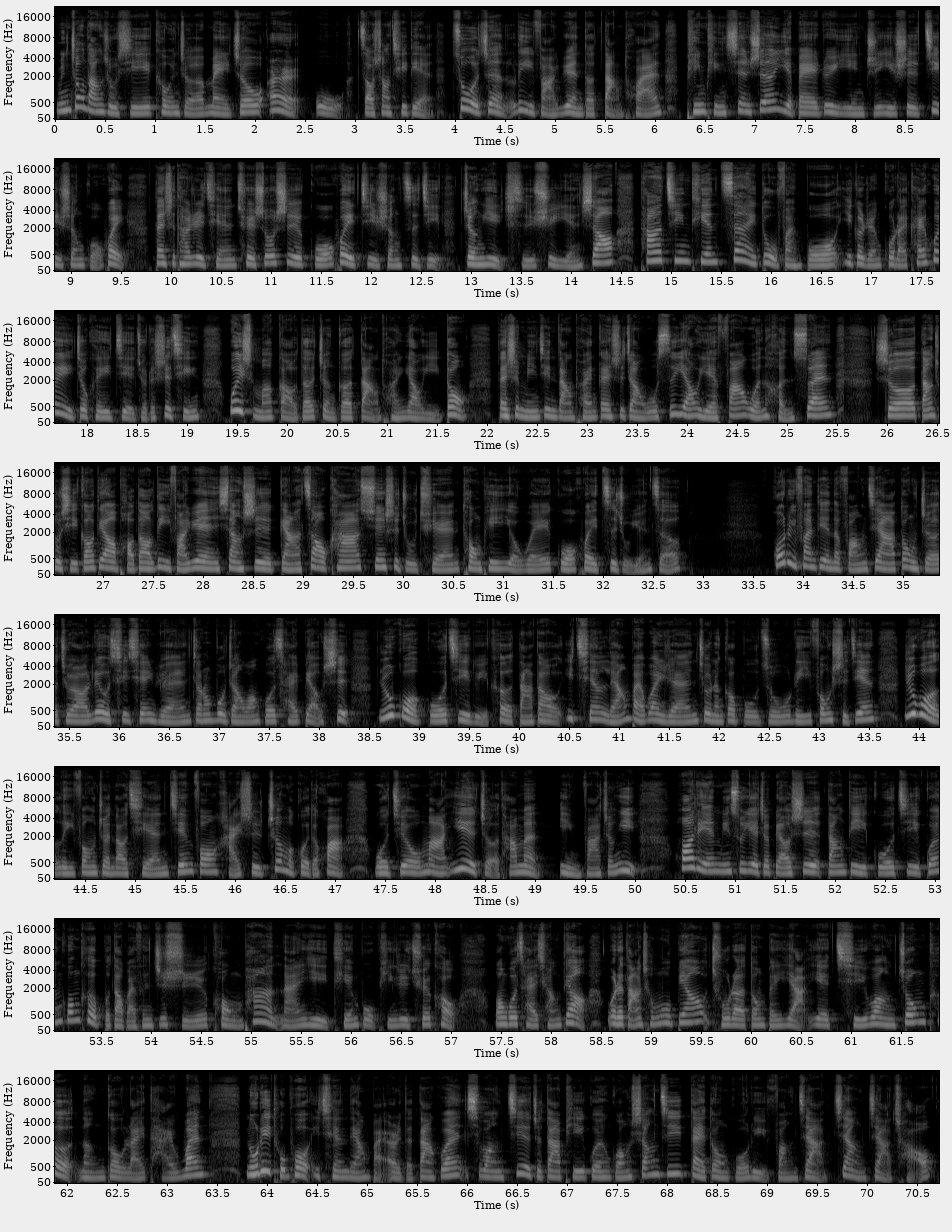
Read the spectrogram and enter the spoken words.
民众党主席柯文哲每周二五早上七点坐镇立法院的党团频频现身，也被绿营质疑是寄生国会。但是他日前却说是国会寄生自己，争议持续延烧。他今天再度反驳，一个人过来开会就可以解决的事情，为什么搞得整个党团要移动？但是民进党团干事长吴思瑶也发文很酸。说党主席高调跑到立法院，像是假造咖宣誓主权，痛批有违国会自主原则。国旅饭店的房价动辄就要六七千元。交通部长王国才表示，如果国际旅客达到一千两百万人，就能够补足离峰时间。如果离峰赚到钱，尖峰还是这么贵的话，我就骂业者他们，引发争议。花莲民宿业者表示，当地国际观光客不到百分之十，恐怕难以填补平日缺口。汪国才强调，为了达成目标，除了东北亚，也期望中客能够来台湾，努力突破一千两百二的大关，希望借着大批观光商机，带动国旅房价降价潮。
